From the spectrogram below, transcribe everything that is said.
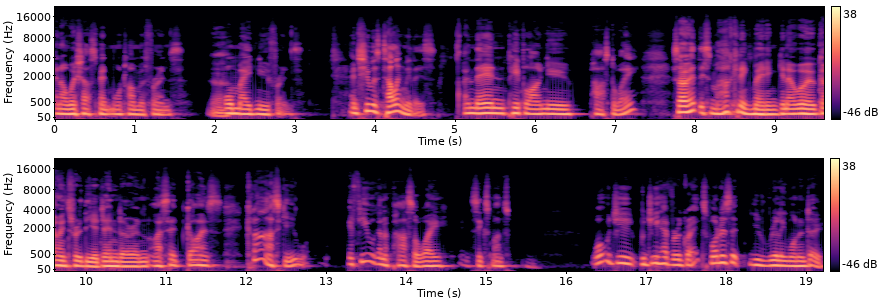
And I wish I spent more time with friends yeah. or made new friends. And she was telling me this. And then people I knew passed away. So at this marketing meeting, you know, we were going through the agenda and I said, guys, can I ask you, if you were going to pass away in six months, what would you, would you have regrets? What is it you really want to do?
